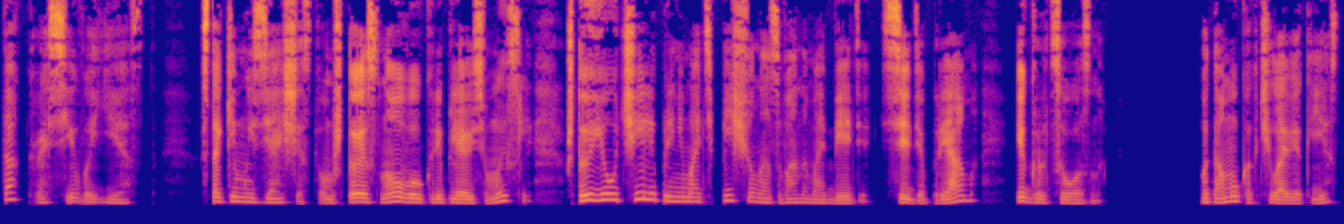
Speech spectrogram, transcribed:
так красиво ест, с таким изяществом, что я снова укрепляюсь в мысли, что ее учили принимать пищу на званом обеде, сидя прямо и грациозно. Потому как человек ест,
